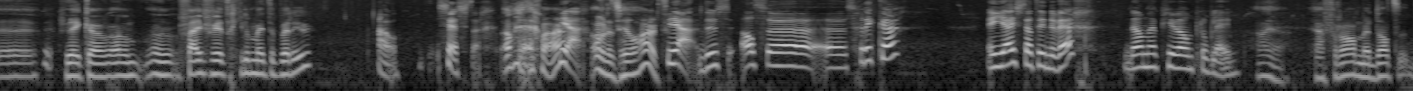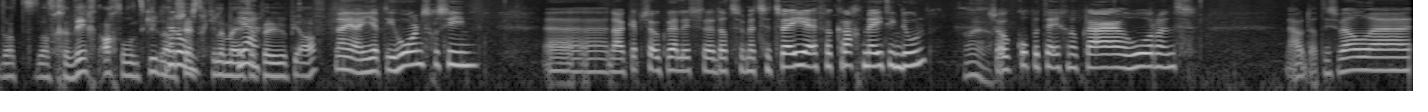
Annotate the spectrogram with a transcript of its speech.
eh, ik denk eh, een- een 45 km per uur. Oh, 60. Oh ja, echt waar? Ja. Oh, dat is heel hard. Ja, dus als ze eh, schrikken en jij staat in de weg, dan heb je wel een probleem. Oh ja. Ja, vooral met dat, dat, dat gewicht, 800 kilo, Daarom. 60 km Ja. per uur op je af. Nou ja, je hebt die hoorns gezien. Eh, nou, ik heb ze ook wel eens eh, dat ze met z'n tweeën even krachtmeting doen. Oh ja. Zo koppen tegen elkaar, horens. Nou, dat is wel, eh,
